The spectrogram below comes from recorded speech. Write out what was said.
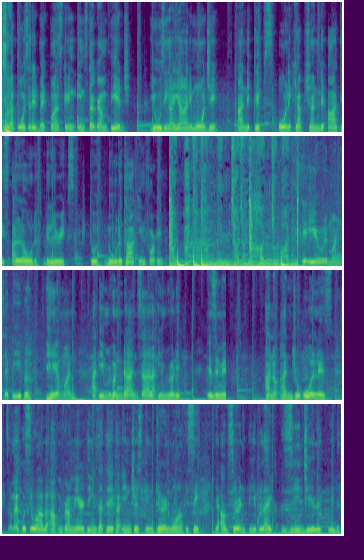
So the post did make pan Skeng Instagram page using a yarn emoji and the clips only caption the artist allowed the lyrics to do the talking for him. You hear what the man say people? Yeah man, a him run dancehall, a him run it. You see me? I know Andrew Holness so make we see what gonna happen from here. Things that take an interesting turn more if you see you have certain people like ZJ Liquid.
